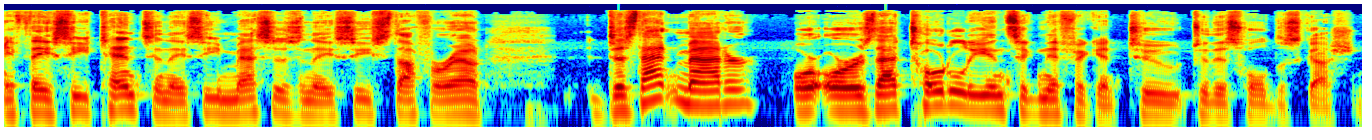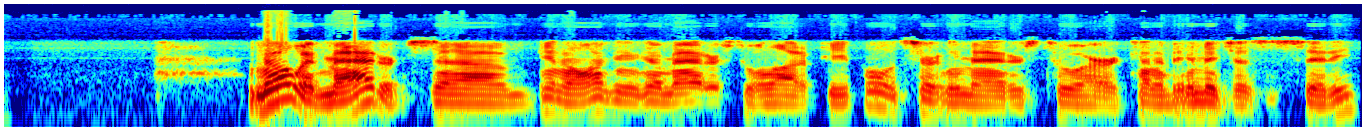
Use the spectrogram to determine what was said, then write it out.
if they see tents and they see messes and they see stuff around does that matter, or or is that totally insignificant to to this whole discussion? No, it matters. Um, you know, I think it matters to a lot of people. It certainly matters to our kind of image as a city.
